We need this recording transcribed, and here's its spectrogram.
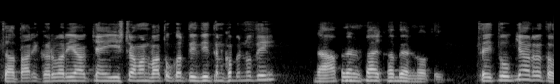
તા- તારી ઘરવાળી આ ક્યાંય ઈસ્ટામાં વાતો કરતી હતી તને ખબર નહોતી? ના આપણે કાંઈ ખબર નહોતી. તે તું ક્યાં રહેતો?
